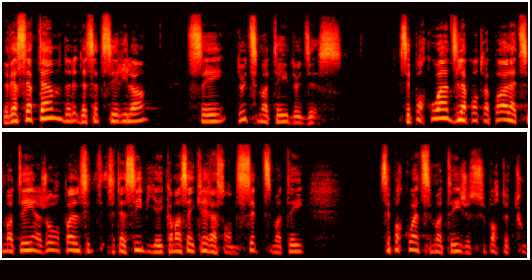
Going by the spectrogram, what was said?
Le verset thème de, de cette série-là, c'est 2 Timothée 2.10. C'est pourquoi, dit l'apôtre Paul à Timothée, un jour, Paul s'est assis et il a commencé à écrire à son disciple Timothée, c'est pourquoi, Timothée, je supporte tout,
